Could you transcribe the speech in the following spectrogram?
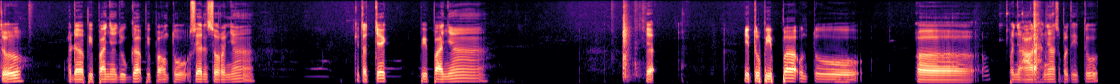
Tuh ada pipanya juga pipa untuk sensornya. Kita cek pipanya. Ya. Itu pipa untuk uh, penyearahnya seperti itu.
